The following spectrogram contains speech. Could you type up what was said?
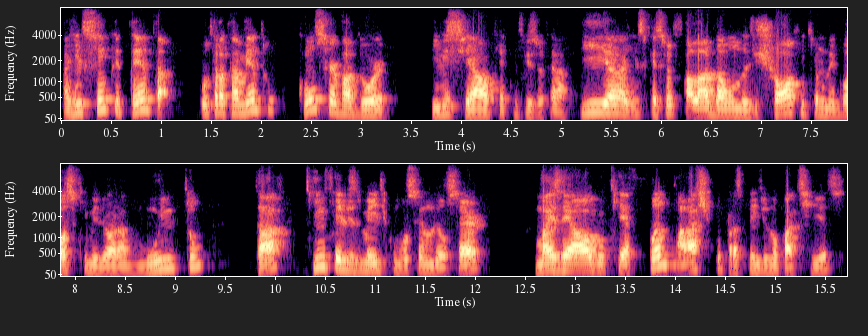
A gente sempre tenta o tratamento conservador inicial, que é com fisioterapia. A gente esqueceu de falar da onda de choque, que é um negócio que melhora muito, tá? Que infelizmente com você não deu certo, mas é algo que é fantástico para as tendinopatias.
